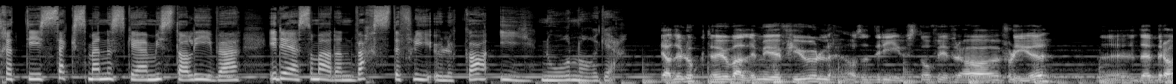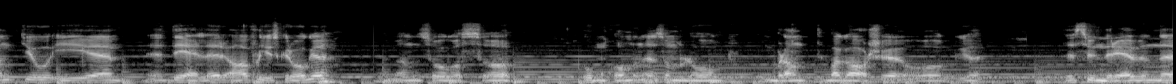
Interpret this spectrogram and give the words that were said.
36 mennesker mister livet i det som er den verste flyulykka i Nord-Norge. Ja, Det lukter jo veldig mye fuel, altså drivstoff fra flyet. Eh, det brant jo i eh, deler av flyskroget. Man så også omkomne som lå blant bagasje og eh, det sundrevne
